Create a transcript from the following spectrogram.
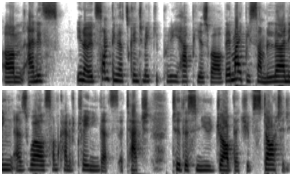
Um, and it's you know, it's something that's going to make you pretty happy as well. There might be some learning as well, some kind of training that's attached to this new job that you've started.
